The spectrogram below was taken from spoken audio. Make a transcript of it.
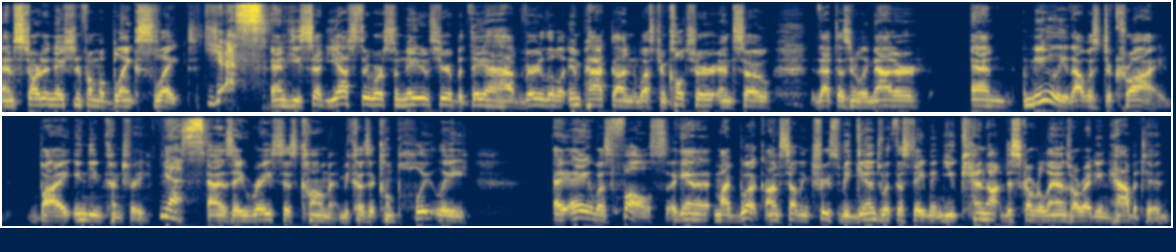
and start a nation from a blank slate. Yes. And he said, yes, there were some natives here, but they have very little impact on Western culture. And so that doesn't really matter. And immediately that was decried by Indian country. Yes. As a racist comment because it completely, a, a, it was false. Again, my book, on Unsettling Truths, begins with the statement, you cannot discover lands already inhabited.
